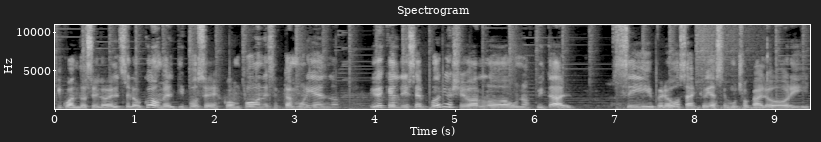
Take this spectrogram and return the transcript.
Y cuando se lo, él se lo come, el tipo se descompone, se está muriendo. Y ves que él dice, ¿podría llevarlo a un hospital? Sí, pero vos sabés que hoy hace mucho calor y,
